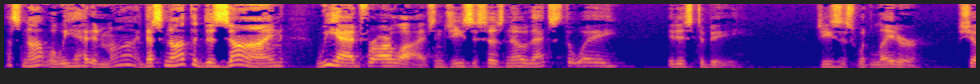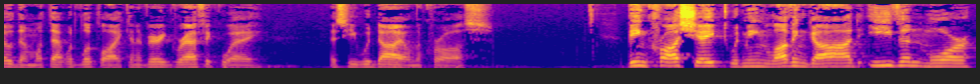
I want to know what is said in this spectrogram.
That's not what we had in mind. That's not the design we had for our lives. And Jesus says, no, that's the way it is to be. Jesus would later show them what that would look like in a very graphic way as he would die on the cross. Being cross shaped would mean loving God even more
